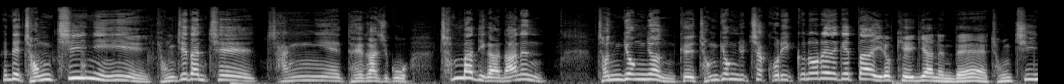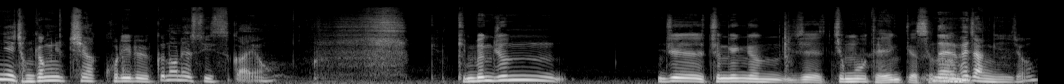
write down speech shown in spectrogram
근데 정치인이 경제단체 장에 돼 가지고 첫 마디가 나는 전경련 그 정경유착 고리 끊어내겠다 이렇게 얘기하는데 정치인이 정경유착 고리를 끊어낼 수 있을까요? 김병준 이제 정경련 이제 직무 대행께서는 네, 회장이죠.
